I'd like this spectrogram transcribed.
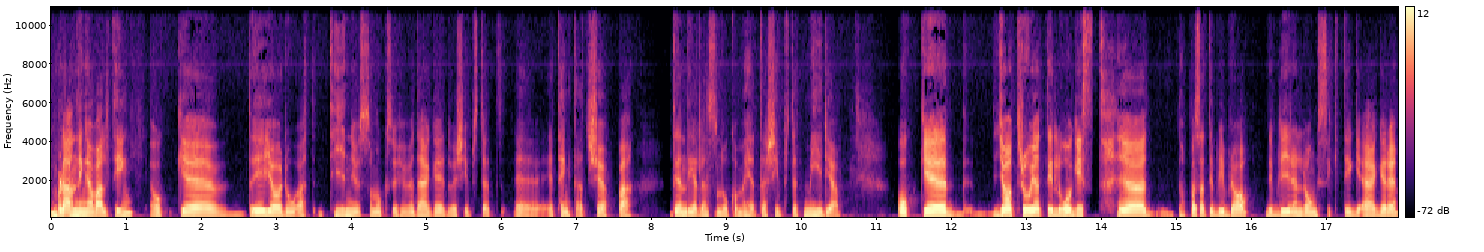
blandning av allting. Och eh, det gör då att Tinius, som också är huvudägare då i Schibsted, eh, är tänkt att köpa den delen som då kommer heta Schibsted Media. Och eh, jag tror ju att det är logiskt. Jag hoppas att det blir bra. Det blir en långsiktig ägare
